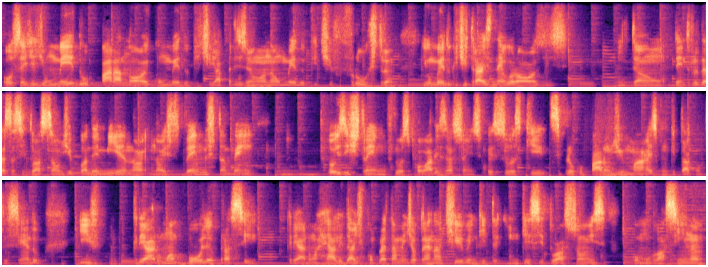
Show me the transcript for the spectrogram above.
ou seja, de um medo paranoico, um medo que te aprisiona, um medo que te frustra e um medo que te traz neuroses. Então, dentro dessa situação de pandemia, nós, nós vemos também dois extremos, duas polarizações. Pessoas que se preocuparam demais com o que está acontecendo e criaram uma bolha para si criar uma realidade completamente alternativa em que, em que situações como vacina,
